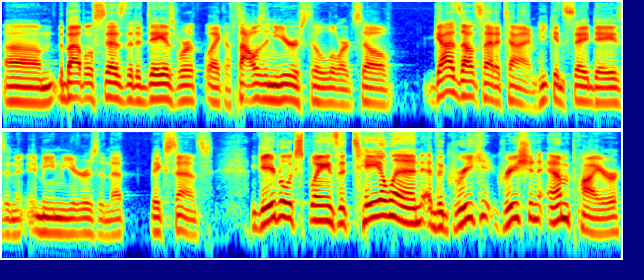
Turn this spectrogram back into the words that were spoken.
Um, the Bible says that a day is worth like a thousand years to the Lord. So God's outside of time. He can say days and it mean years, and that makes sense. Gabriel explains the tail end of the Greek, Grecian Empire,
